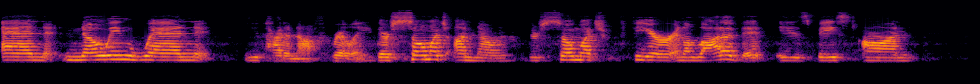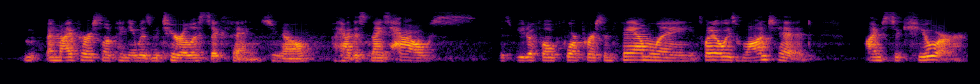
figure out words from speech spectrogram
And knowing when you've had enough, really. There's so much unknown, there's so much fear, and a lot of it is based on in my personal opinion, was materialistic things. You know, I had this nice house, this beautiful four person family. It's what I always wanted. I'm secure.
